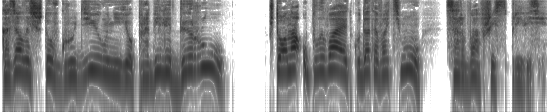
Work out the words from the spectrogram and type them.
Казалось, что в груди у нее пробили дыру, что она уплывает куда-то во тьму, сорвавшись с привязи.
